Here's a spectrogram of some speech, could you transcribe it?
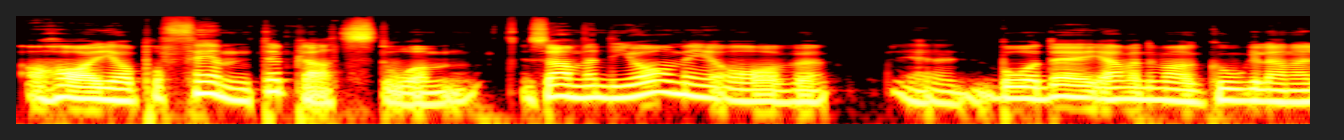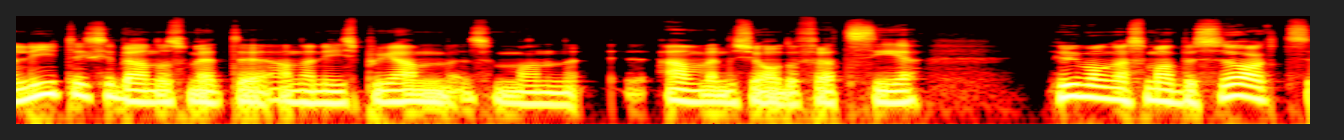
har jag på femte plats då så använder jag mig av Eh, både, jag använder mig av Google Analytics ibland som ett eh, analysprogram som man eh, använder sig av då för att se hur många som har besökt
